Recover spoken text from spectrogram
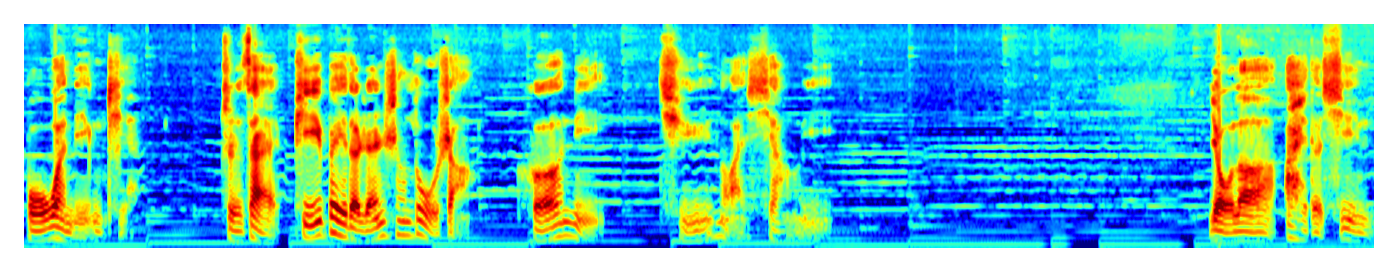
不问明天，只在疲惫的人生路上和你取暖相依。有了爱的心，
